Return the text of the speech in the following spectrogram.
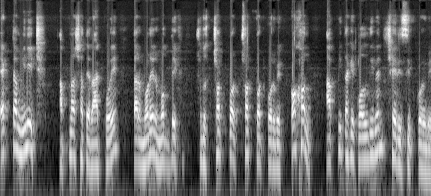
একটা মিনিট আপনার সাথে রাগ করে, তার মনের মধ্যে শুধু ছটপট ছটপট করবে, কখন আপনি তাকে কল দিবেন, সে রিসিভ করবে।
